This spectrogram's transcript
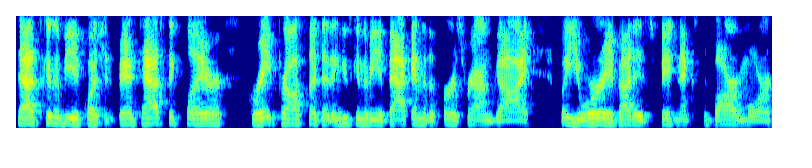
that's going to be a question. Fantastic player, great prospect. I think he's going to be a back end of the first round guy, but you worry about his fit next to Barmore.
